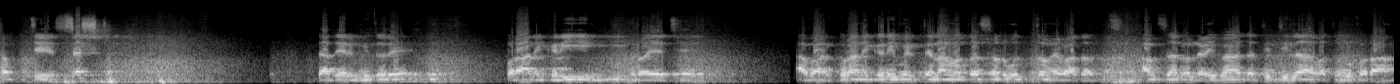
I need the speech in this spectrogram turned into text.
সবচেয়ে শ্রেষ্ঠ। যাদের ভিতরে কোরআনে করিম রয়েছে। আবার কোরআনে করিমের তেলাওয়াত সর্বোত্তম ইবাদত, আফজালুল ইবাদাতি তিলাওয়াতুল কোরআন।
